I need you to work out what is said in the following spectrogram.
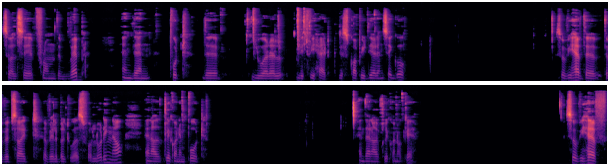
So I'll say from the web and then put the URL which we had just copied there and say go. So we have the, the website available to us for loading now and I'll click on import and then I'll click on OK. So we have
